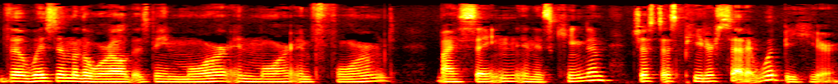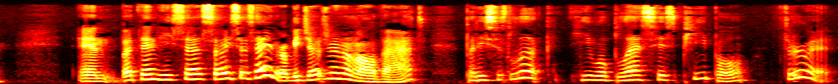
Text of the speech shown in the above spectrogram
the wisdom of the world is being more and more informed by Satan and his kingdom, just as Peter said it would be here. And but then he says, so he says, hey, there'll be judgment on all that. But he says, look, he will bless his people through it.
